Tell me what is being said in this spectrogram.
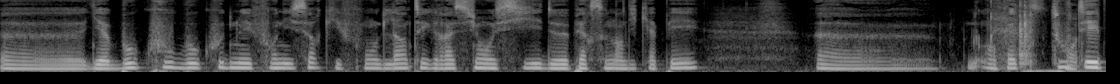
Euh, il y a beaucoup, beaucoup de mes fournisseurs qui font de l'intégration aussi de personnes handicapées. Euh, en fait, tout est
